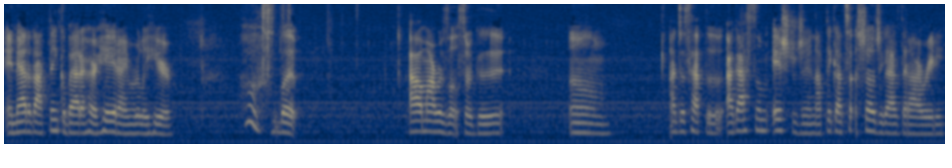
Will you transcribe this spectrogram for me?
And now that I think about it, her head ain't really here. Whew, but all my results are good. Um, I just have to. I got some estrogen. I think I showed you guys that already.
